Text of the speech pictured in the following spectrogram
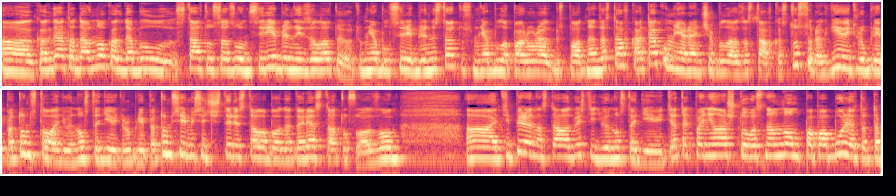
А, когда-то давно, когда был статус озон серебряный и золотой. Вот у меня был серебряный статус, у меня была пару раз бесплатная доставка. А так у меня раньше была доставка 149 рублей, потом стала 99 рублей, потом 74 стала благодаря статусу озон. А, теперь она стала 299. Я так поняла, что в основном папа болят это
